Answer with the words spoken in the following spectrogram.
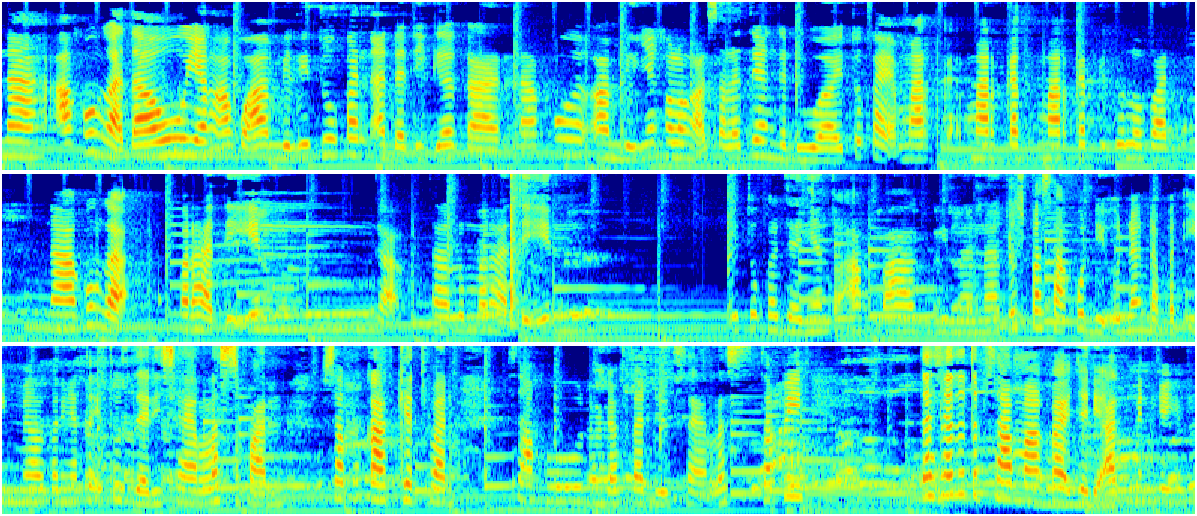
Nah aku nggak tahu yang aku ambil itu kan ada tiga kan. Nah aku ambilnya kalau nggak salah itu yang kedua itu kayak market market market gitu loh Van. Nah aku nggak perhatiin nggak terlalu merhatiin itu kerjanya tuh apa gimana. Terus pas aku diundang dapat email ternyata itu dari sales Van. Terus aku kaget Van. Terus aku daftar di sales tapi tesnya tetap sama kayak jadi admin kayak gitu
